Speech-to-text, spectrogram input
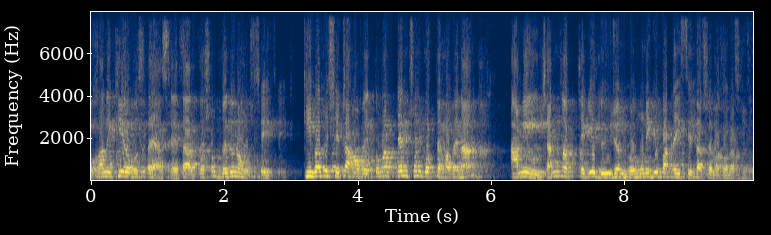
ওখানে কি অবস্থায় আছে? তার প্রসব বেদনা উঠছে। কীভাবে সেটা হবে? তোমার টেনশন করতে হবে না। আমি জান্নাত থেকে দুইজন রমণীকে পাঠাইছি, তার সেবা করার জন্য।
